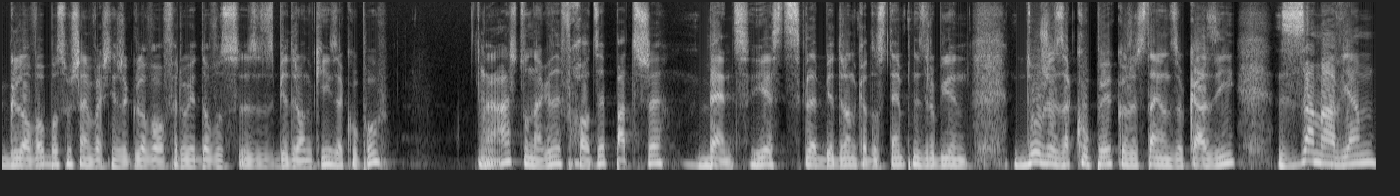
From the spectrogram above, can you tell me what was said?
Glovo, bo słyszałem właśnie, że Glovo oferuje dowóz z- Biedronki zakupów. A aż tu nagle wchodzę, patrzę, Benz, jest sklep Biedronka dostępny, zrobiłem duże zakupy, korzystając z okazji, zamawiam,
